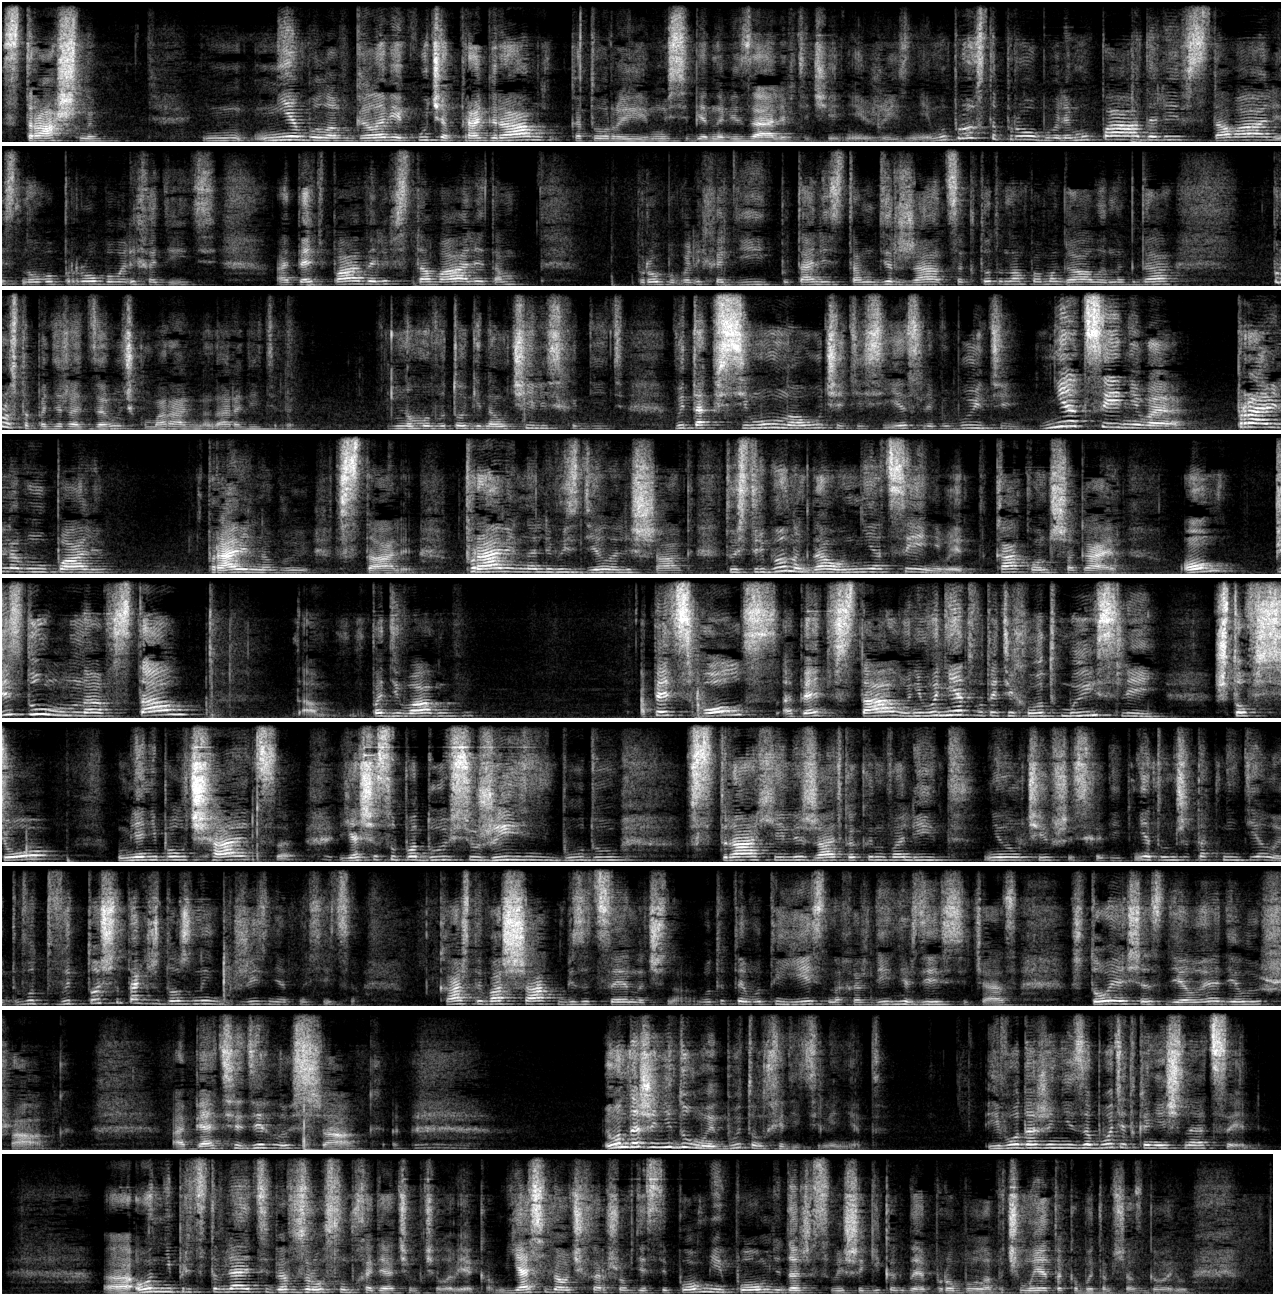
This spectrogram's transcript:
страшным, не было в голове куча программ, которые мы себе навязали в течение жизни. Мы просто пробовали, мы падали, вставали, снова пробовали ходить, опять падали, вставали, там пробовали ходить, пытались там держаться, кто-то нам помогал, иногда просто поддержать за ручку морально, да, родители. но мы в итоге научились ходить. Вы так всему научитесь, если вы будете, не оценивая, правильно вы упали, правильно вы встали, правильно ли вы сделали шаг. То есть ребенок, да, он не оценивает, как он шагает. Он бездумно встал там, по дивану, опять сполз, опять встал. У него нет вот этих вот мыслей, что все, у меня не получается, я сейчас упаду и всю жизнь буду в страхе лежать, как инвалид, не научившись ходить. Нет, он же так не делает. Вот вы точно так же должны к жизни относиться. Каждый ваш шаг безоценочно. Вот это вот и есть нахождение здесь сейчас. Что я сейчас делаю? Я делаю шаг. Опять я делаю шаг. И он даже не думает, будет он ходить или нет. Его даже не заботит конечная цель. А, он не представляет себя взрослым ходячим человеком. Я себя очень хорошо в детстве помню и помню даже свои шаги, когда я пробовала. Почему я так об этом сейчас говорю?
